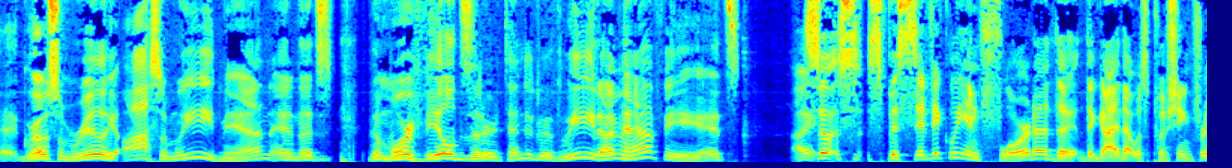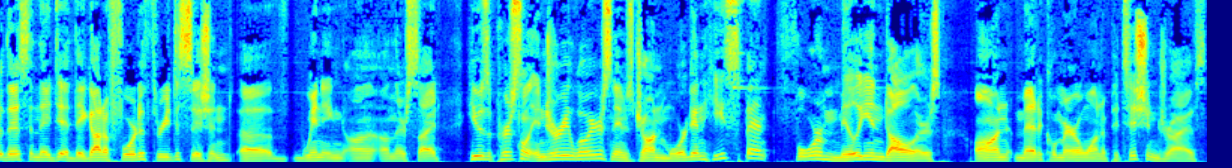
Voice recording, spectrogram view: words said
uh, grow some really awesome weed, man. And that's the more fields that are tended with weed, I'm happy. It's I So s- specifically in Florida, the the guy that was pushing for this, and they did, they got a four to three decision, uh, winning on on their side. He was a personal injury lawyer. His name is John Morgan. He spent four million dollars on medical marijuana petition drives,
